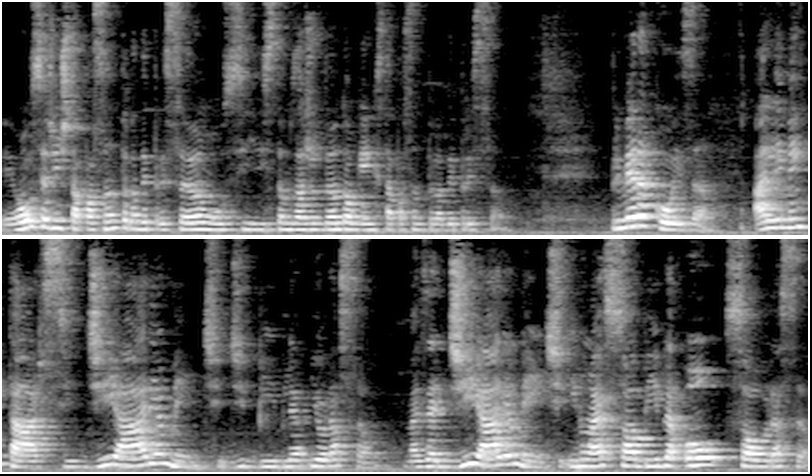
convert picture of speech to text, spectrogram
é, ou se a gente está passando pela depressão, ou se estamos ajudando alguém que está passando pela depressão. Primeira coisa, alimentar-se diariamente de Bíblia e oração mas é diariamente e não é só Bíblia ou só oração,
